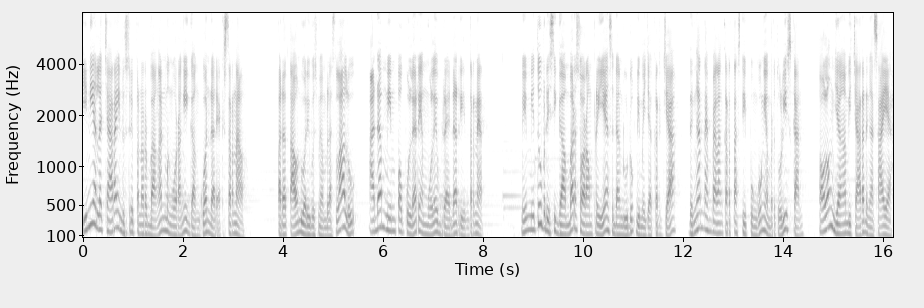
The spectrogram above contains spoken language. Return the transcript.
Ini adalah cara industri penerbangan mengurangi gangguan dari eksternal. Pada tahun 2019 lalu, ada meme populer yang mulai beredar di internet. Meme itu berisi gambar seorang pria yang sedang duduk di meja kerja dengan tempelan kertas di punggung yang bertuliskan, tolong jangan bicara dengan saya.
